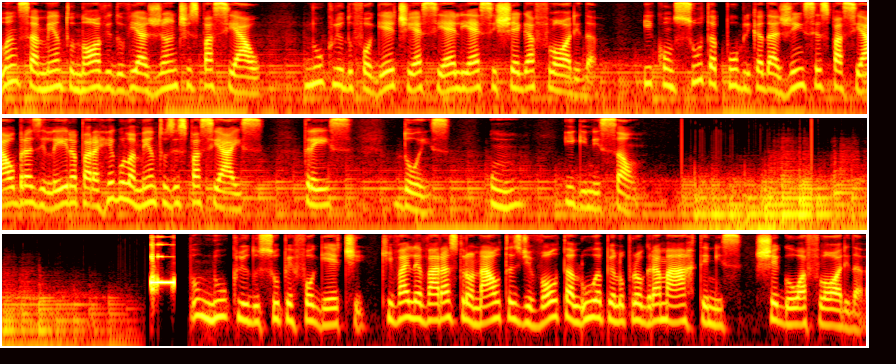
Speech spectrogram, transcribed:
Lançamento 9 do viajante espacial. Núcleo do foguete SLS chega à Flórida. E consulta pública da Agência Espacial Brasileira para Regulamentos Espaciais. 3, 2, 1. Ignição. O núcleo do superfoguete, que vai levar astronautas de volta à Lua pelo programa Artemis, chegou à Flórida.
